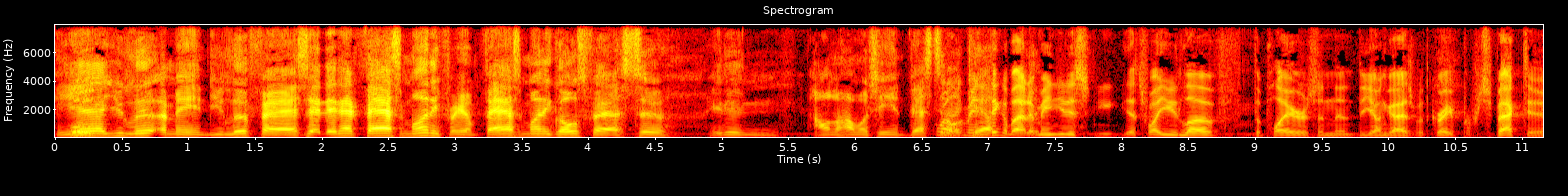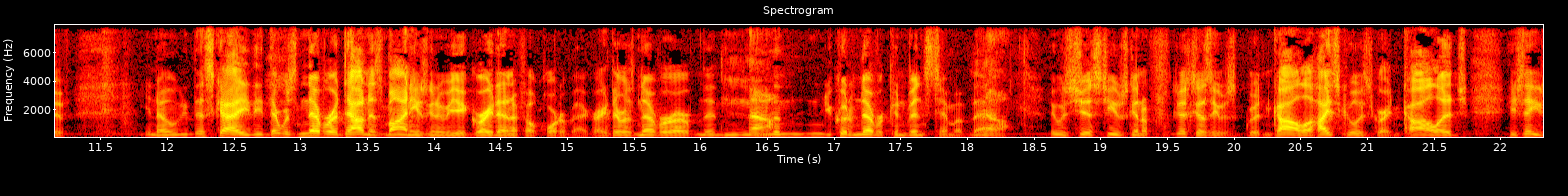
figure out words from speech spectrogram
Yeah, you live. I mean, you live fast, and and that fast money for him. Fast money goes fast too. He didn't. I don't know how much he invested. Well, I mean, kept, think about it. I mean, you just you, that's why you love the players and the, the young guys with great perspective. You know, this guy. There was never a doubt in his mind he was going to be a great NFL quarterback. Right? There was never. A, No. You could have never convinced him of that. No. It was just he was going to just because he was good in college, high school. He's great in college. He's he's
